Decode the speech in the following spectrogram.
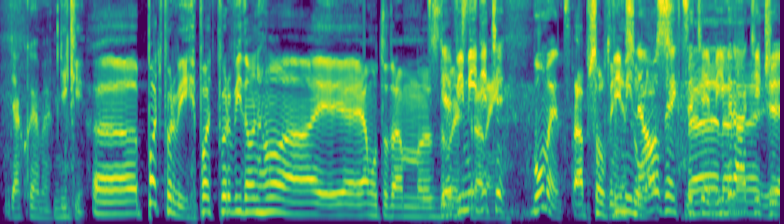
Ďakujeme. Díky. Uh, poď prvý, poď prvý doňho a ja, ja mu to dám z Ja, druhej vy mi strany. idete, moment, Absolútne vy mi naozaj chcete Ne, ne, ne, vyvrátiť, ne, že,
